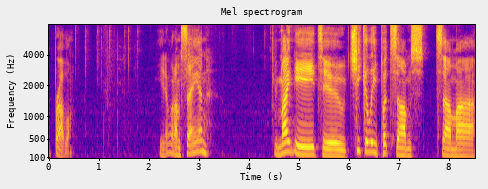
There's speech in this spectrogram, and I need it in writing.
a problem. You know what I'm saying? We might need to cheekily put some some uh,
